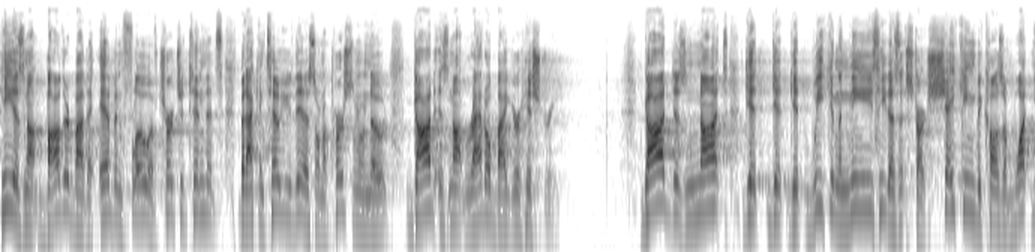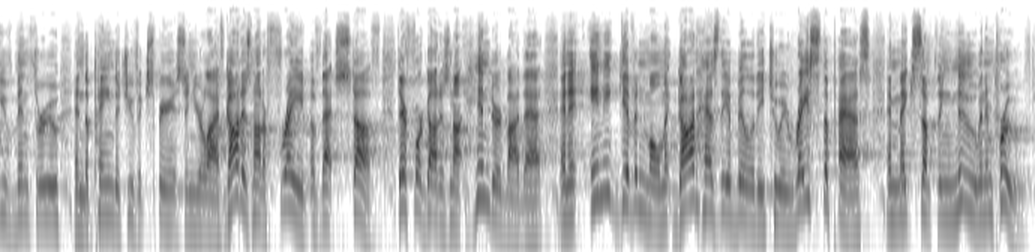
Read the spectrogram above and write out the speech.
He is not bothered by the ebb and flow of church attendance. But I can tell you this on a personal note God is not rattled by your history. God does not get, get, get weak in the knees. He doesn't start shaking because of what you've been through and the pain that you've experienced in your life. God is not afraid of that stuff. Therefore, God is not hindered by that. And at any given moment, God has the ability to erase the past and make something new and improved.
